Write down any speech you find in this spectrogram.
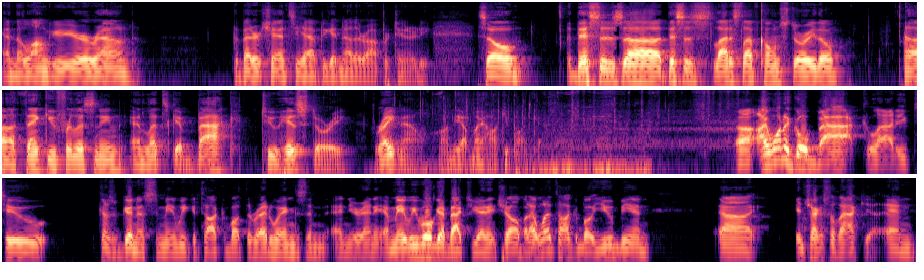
and the longer you're around, the better chance you have to get another opportunity. So this is uh, this is Ladislav Kohn's story, though. Uh, thank you for listening, and let's get back to his story right now on the Up My Hockey podcast. Uh, I want to go back, Laddie, to because goodness, I mean, we could talk about the Red Wings and and your any. I mean, we will get back to your NHL, but I want to talk about you being uh, in Czechoslovakia and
